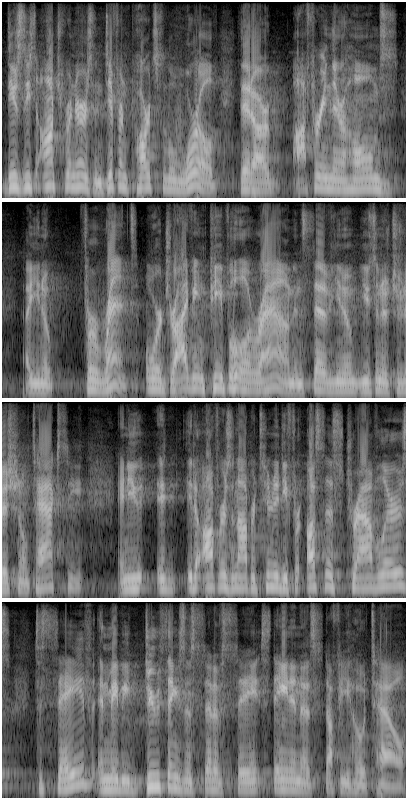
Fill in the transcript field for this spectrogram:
There's these entrepreneurs in different parts of the world that are offering their homes, uh, you know, for rent or driving people around instead of, you know, using a traditional taxi. And you, it, it, offers an opportunity for us as travelers to save and maybe do things instead of stay, staying in a stuffy hotel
